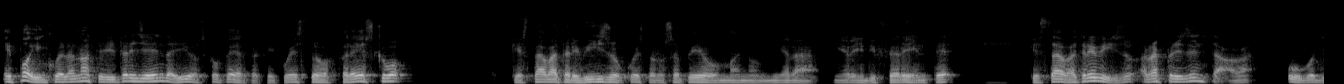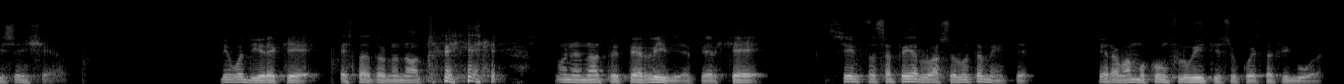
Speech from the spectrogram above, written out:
e poi in quella notte di Tregenda io ho scoperto che questo fresco che stava a Treviso, questo lo sapevo ma non mi era, mi era indifferente, che stava a Treviso, rappresentava Ugo di Saint-Cher. Devo dire che è stata una notte, una notte terribile perché senza saperlo assolutamente, eravamo confluiti su questa figura.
